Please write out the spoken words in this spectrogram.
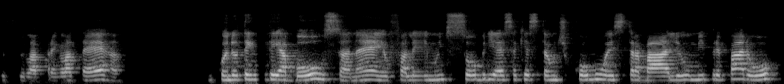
eu fui lá para a Inglaterra. E quando eu tentei a bolsa, né, eu falei muito sobre essa questão de como esse trabalho me preparou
